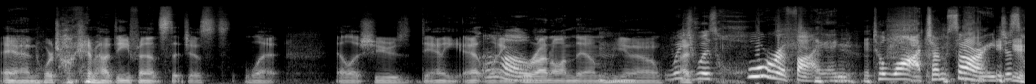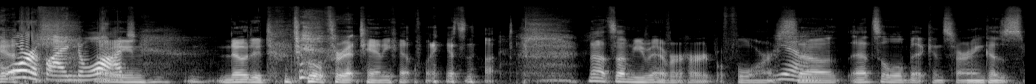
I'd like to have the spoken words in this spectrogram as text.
And we're talking about defense that just let – LSU's Danny Etling oh. run on them, mm-hmm. you know. Which was horrifying to watch. I'm sorry, just yeah. horrifying to watch. I mean, noted dual threat Danny Etling. It's not not something you've ever heard before. Yeah. So that's a little bit concerning because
